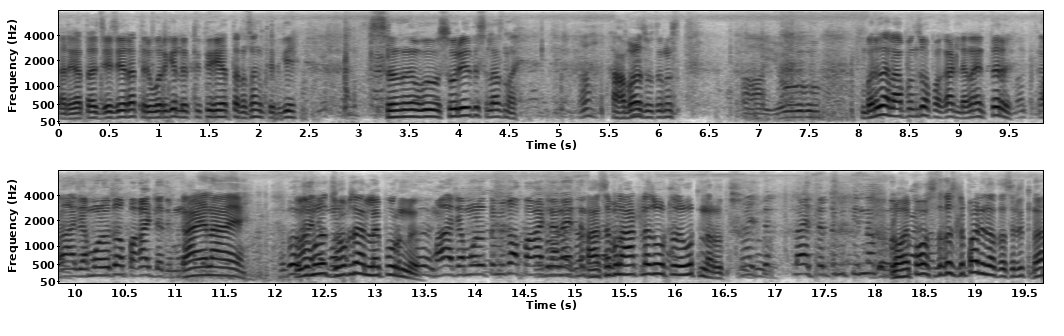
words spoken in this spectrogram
कारण आता जे जे रात्री वर गेलो तिथे येताना सांगतात की सन सूर्य दिसलाच नाही. आभाळच होतं नुसतं. बरं झालं आपण झोपा काढल्या नाही तर. माझ्यामुळे झोपा काढल्या तुम्ही. काय नाही. तुझ्यामुळे झोप झाला नाही पूर्ण माझ्यामुळे तुम्ही झोपा काढल्या नाही तर असं पण आठलाच उठ उठणार होत. नाहीतर- तुम्ही तीन लोहा पावसाचं कसलं पाणी जात असेल ना?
